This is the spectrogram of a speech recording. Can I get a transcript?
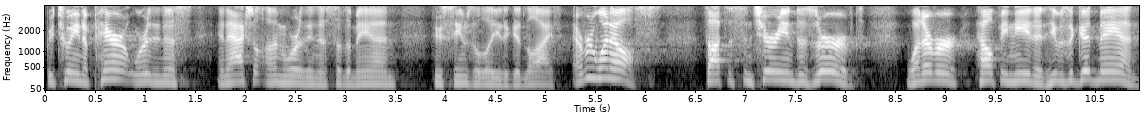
between apparent worthiness and actual unworthiness of the man who seems to lead a good life. Everyone else thought the centurion deserved whatever help he needed. He was a good man.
